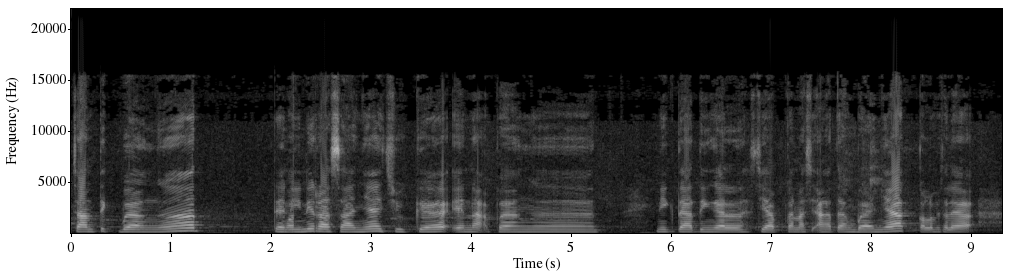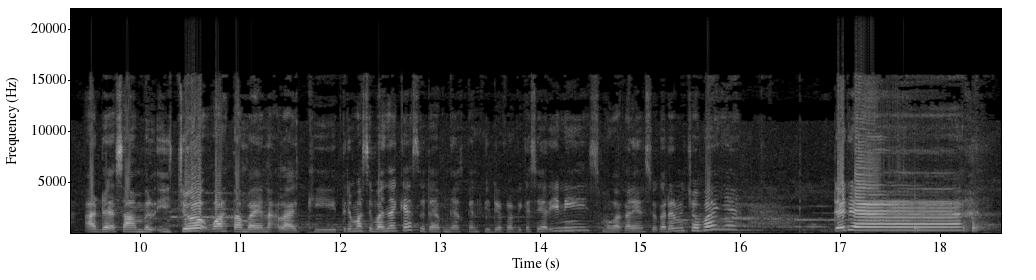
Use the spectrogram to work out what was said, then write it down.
Cantik banget. Dan ini rasanya juga enak banget. Ini kita tinggal siapkan nasi hangat yang banyak. Kalau misalnya ada sambal hijau, wah tambah enak lagi. Terima kasih banyak ya sudah menyaksikan video Flavikasi hari ini. Semoga kalian suka dan mencobanya. Dadah!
